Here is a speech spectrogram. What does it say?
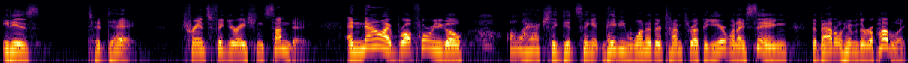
It is today, Transfiguration Sunday. And now I brought forward, you go, oh, I actually did sing it maybe one other time throughout the year when I sing the Battle Hymn of the Republic.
